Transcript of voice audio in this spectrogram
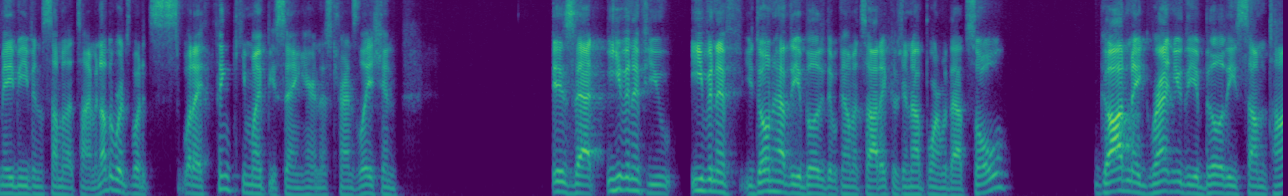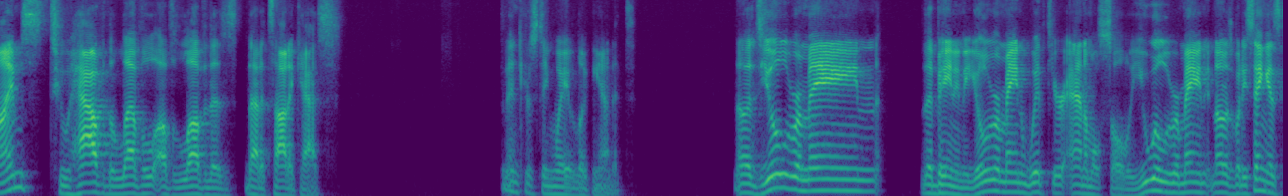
maybe even some of the time. In other words, what it's what I think you might be saying here in this translation is that even if you even if you don't have the ability to become a tzaddik because you're not born with that soul, God may grant you the ability sometimes to have the level of love that, is, that a tzaddik has. An interesting way of looking at it. In other words, you'll remain the Bainani. You'll remain with your animal soul. You will remain, in other words, what he's saying is,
